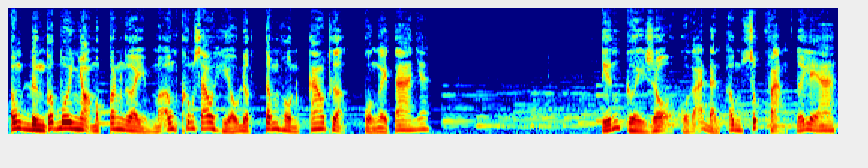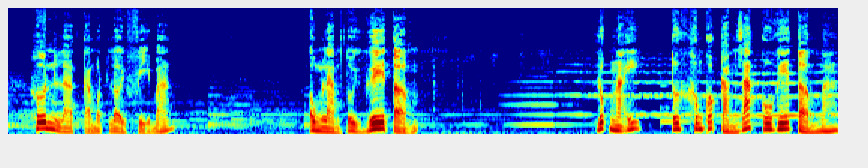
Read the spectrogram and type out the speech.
Ông đừng có bôi nhọ một con người mà ông không sao hiểu được tâm hồn cao thượng của người ta nhé. Tiếng cười rộ của gã đàn ông xúc phạm tới Lea hơn là cả một lời phỉ báng. Ông làm tôi ghê tởm. Lúc nãy tôi không có cảm giác cô ghê tởm mà.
